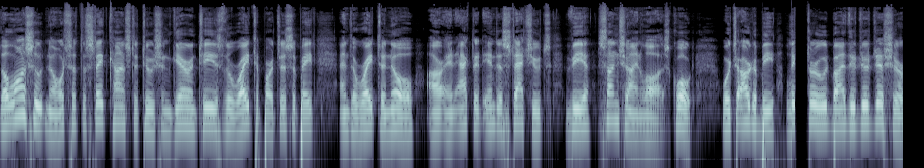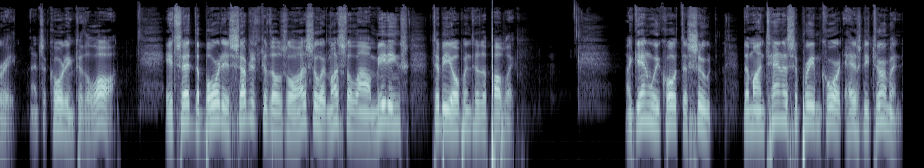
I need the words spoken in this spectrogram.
The lawsuit notes that the state constitution guarantees the right to participate and the right to know are enacted into statutes via sunshine laws, quote, which are to be construed by the judiciary. That's according to the law. It said the board is subject to those laws, so it must allow meetings to be open to the public. Again, we quote the suit. The Montana Supreme Court has determined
